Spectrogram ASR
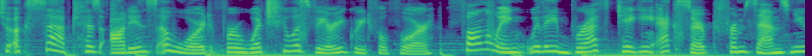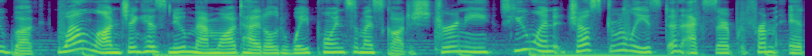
to accept his audience award for which he was very grateful for, following with a breathtaking excerpt from Sam's new book. While launching his new memoir titled Waypoints of My Scottish Journey, Heughan just released an excerpt from it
